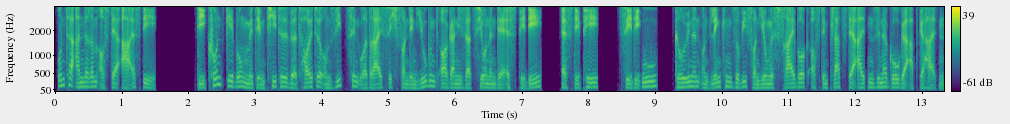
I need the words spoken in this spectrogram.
unter anderem aus der AfD. Die Kundgebung mit dem Titel wird heute um 17.30 Uhr von den Jugendorganisationen der SPD, FDP, CDU, Grünen und Linken sowie von Junges Freiburg auf dem Platz der alten Synagoge abgehalten.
